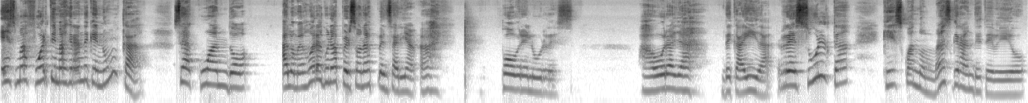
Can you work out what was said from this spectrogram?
es más fuerte y más grande que nunca. O sea, cuando a lo mejor algunas personas pensarían, ay, pobre Lourdes, ahora ya decaída, resulta que es cuando más grande te veo,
